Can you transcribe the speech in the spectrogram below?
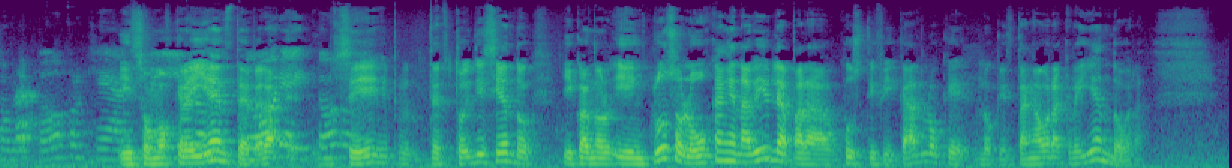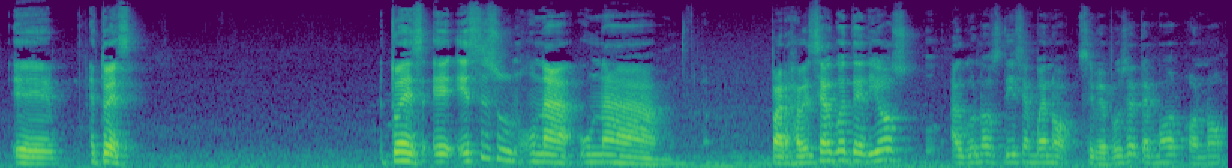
Sobre todo porque y somos creyentes, ¿verdad? Sí, te estoy diciendo, y cuando y incluso lo buscan en la Biblia para justificar lo que, lo que están ahora creyendo, ¿verdad? Eh, entonces, entonces eh, esa es un- una, una, para saber si algo es de Dios, algunos dicen, bueno, si me produce temor o no,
